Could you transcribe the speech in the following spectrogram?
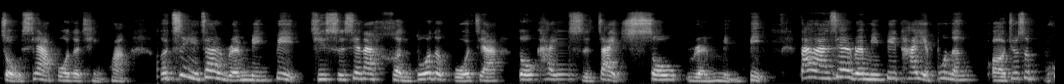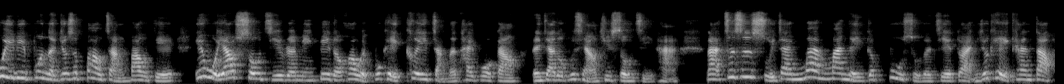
走下坡的情况，而至于在人民币，其实现在很多的国家都开始在收人民币。当然，现在人民币它也不能，呃，就是汇率不能就是暴涨暴跌，因为我要收集人民币的话，我也不可以刻意涨得太过高，人家都不想要去收集它。那这是属于在慢慢的一个部署的阶段，你就可以看到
